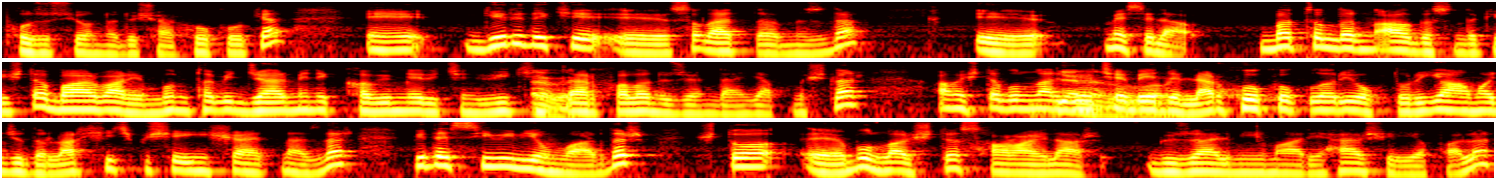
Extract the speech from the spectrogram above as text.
pozisyonuna düşer hukuken. E, gerideki e, slaytlarımızda e, mesela Batılıların algısındaki işte barbaryan. Bunu tabi Cermenik kavimler için Vikingler Evet. falan üzerinden yapmışlar. Ama işte bunlar Genel göçebedirler, hukukları yoktur, yağmacıdırlar, hiçbir şey inşa etmezler. Bir de civilian vardır. İşte o, e, bunlar işte saraylar, güzel mimari her şeyi yaparlar.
